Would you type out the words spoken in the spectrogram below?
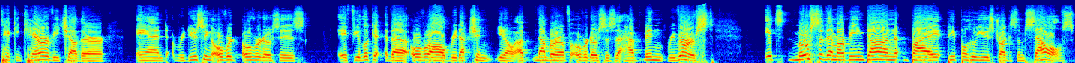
taking care of each other and reducing over overdoses. If you look at the overall reduction, you know, a number of overdoses that have been reversed, it's most of them are being done by people who use drugs themselves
